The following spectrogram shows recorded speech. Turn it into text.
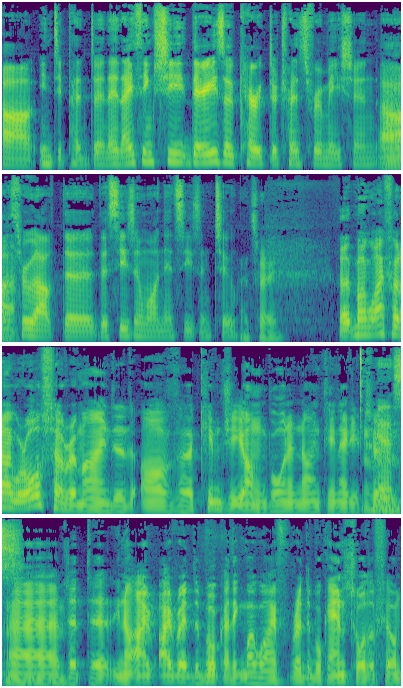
uh, independent. And I think she there is a character transformation uh, Ah. throughout the, the season one and season two. That's right. Uh, my wife and I were also reminded of uh, Kim Ji Young, born in 1982. Yes. Uh, that uh, you know, I, I read the book. I think my wife read the book and saw the film,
